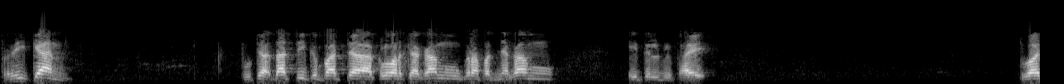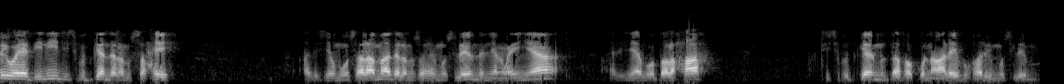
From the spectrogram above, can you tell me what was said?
berikan budak tadi kepada keluarga kamu, kerabatnya kamu, itu lebih baik. Dua riwayat ini disebutkan dalam sahih. Hadisnya Ummu Salamah dalam sahih Muslim dan yang lainnya Hadisnya Abu Talhah disebutkan mutafakun alaih Bukhari Muslim.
